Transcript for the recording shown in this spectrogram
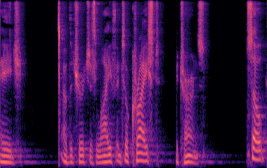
age of the church's life until Christ returns. So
